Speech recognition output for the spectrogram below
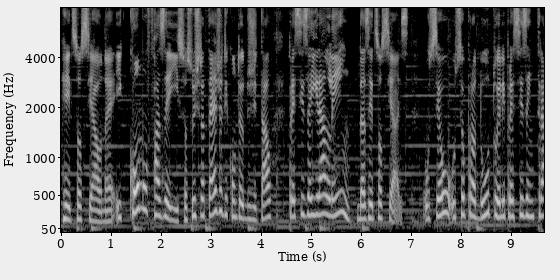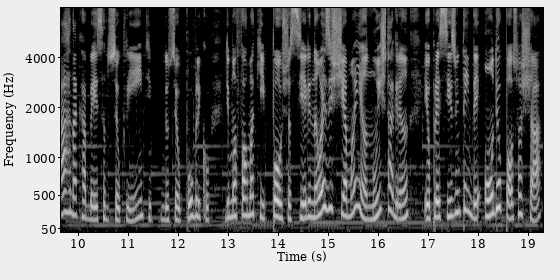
rede social, né? E como fazer isso? A sua estratégia de conteúdo digital precisa ir além das redes sociais. O seu, o seu produto ele precisa entrar na cabeça do seu cliente, do seu público, de uma forma que, poxa, se ele não existir amanhã no Instagram, eu preciso entender onde eu posso achar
